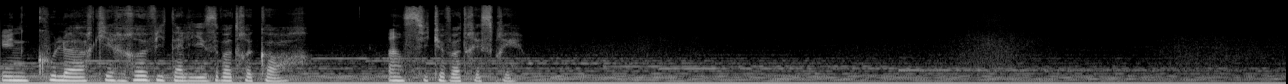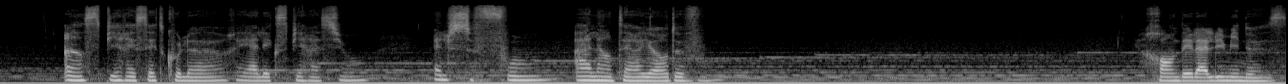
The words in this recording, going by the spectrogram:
Une couleur qui revitalise votre corps ainsi que votre esprit. Inspirez cette couleur et à l'expiration, elle se fond à l'intérieur de vous. Rendez-la lumineuse.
